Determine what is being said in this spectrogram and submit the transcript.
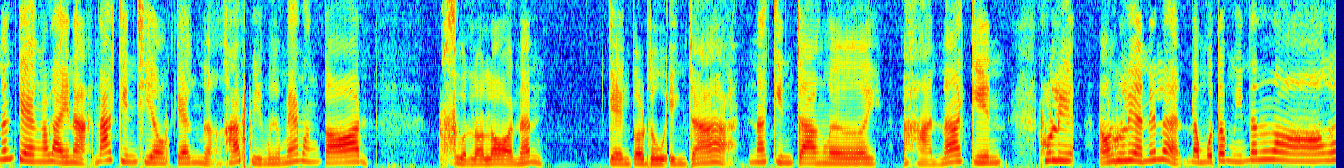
นั่นแกงอะไรน่ะ น่ากินเชียว แกงเหนือครับฝีมือแม่มังกร ส่วนหล่อๆนั่น แกงกระดูเองจ้า น่ากินจังเลย อาหารน่ากิน ทุเรียนน้องทุเรียนนี่แหละละมุตามินน่ารักอ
